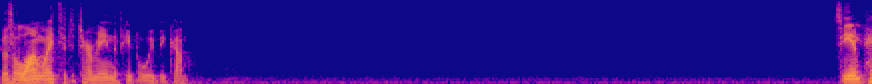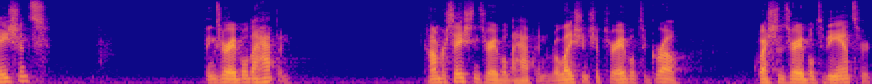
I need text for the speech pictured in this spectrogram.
goes a long way to determining the people we become. See, in patience, things are able to happen. Conversations are able to happen. Relationships are able to grow. Questions are able to be answered.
